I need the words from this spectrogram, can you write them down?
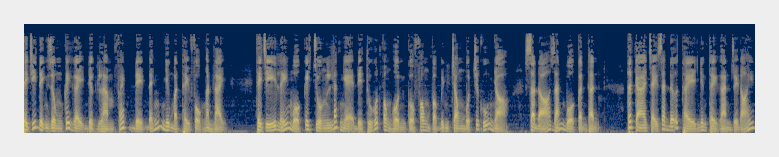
Thầy Chí định dùng cái gậy được làm phép để đánh nhưng mà thầy phổ ngăn lại. Thầy Chí lấy một cái chuông lắc nhẹ để thu hút vong hồn của Phong vào bên trong một chiếc hũ nhỏ, sau đó dán bùa cẩn thận. Tất cả chạy ra đỡ thầy nhưng thầy gàn rồi nói.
